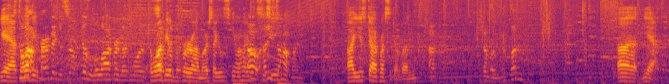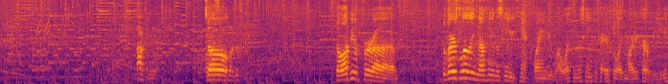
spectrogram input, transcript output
Yeah, it's a lot not of people. perfect. It still feels a little awkward. But that's more. A lot of people prefer uh, motorcycles to scheme 100 but- Oh, how do you start off mine? Uh, you just gotta press the jump button. Uh, jump button. Jump button. Uh, yeah. So- Well, let's talk about this one. So a lot of people for, uh... So there's literally nothing in this game you can't play and do well with in this game compared to, like, Mario Kart Wii.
